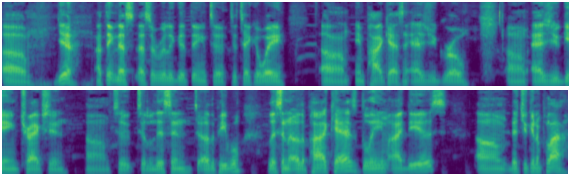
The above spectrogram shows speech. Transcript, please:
um yeah, I think that's that's a really good thing to to take away um, in podcasting as you grow, um, as you gain traction, um, to to listen to other people, listen to other podcasts, glean ideas um, that you can apply.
